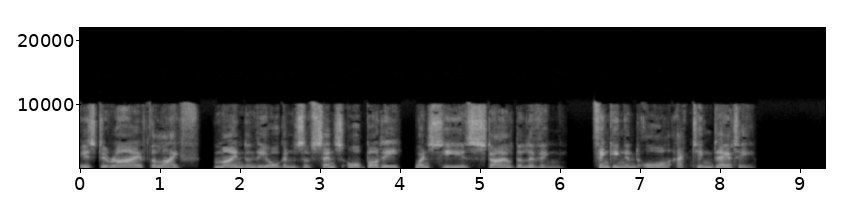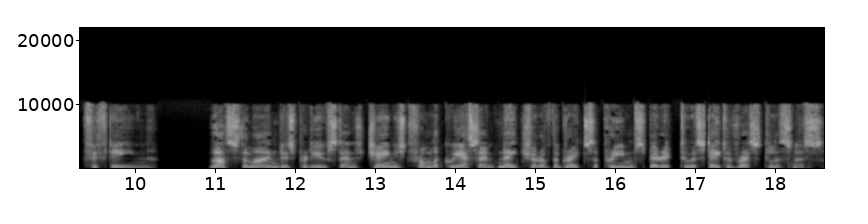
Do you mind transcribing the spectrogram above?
is derived the life, mind and the organs of sense or body, whence he is styled the living, thinking and all acting deity. 15. Thus the mind is produced and changed from the quiescent nature of the Great Supreme Spirit to a state of restlessness,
